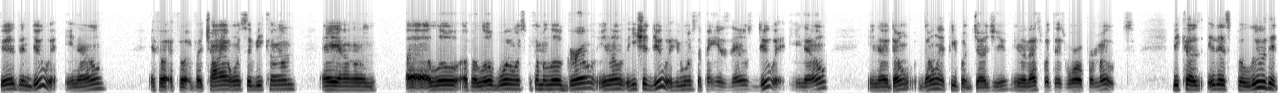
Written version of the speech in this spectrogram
good, then do it, you know? If a, if a, if a child wants to become a um a, a little if a little boy wants to become a little girl, you know, he should do it. If he wants to paint his nails, do it, you know? You know, don't don't let people judge you. You know, that's what this world promotes because it is polluted,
